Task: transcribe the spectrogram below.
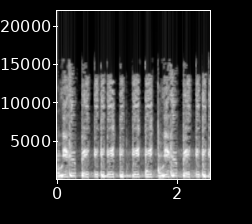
We could be, we could be, we could be.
